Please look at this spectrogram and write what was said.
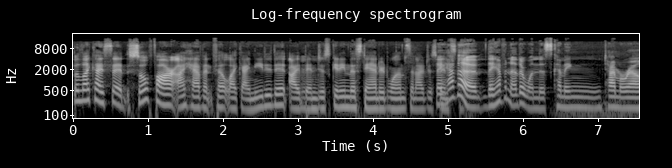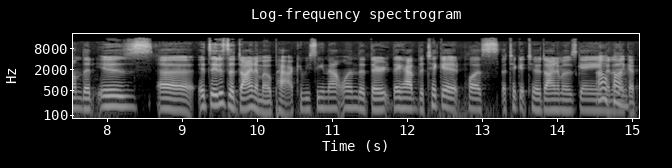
But like I said, so far I haven't felt like I needed it. I've been just getting the standard ones, and I've just Mm-hmm. They have a they have another one this coming time around that is uh it's it is a Dynamo pack. Have you seen that one? That they they have the ticket plus a ticket to a Dynamo's game Oh, and fun. like a,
